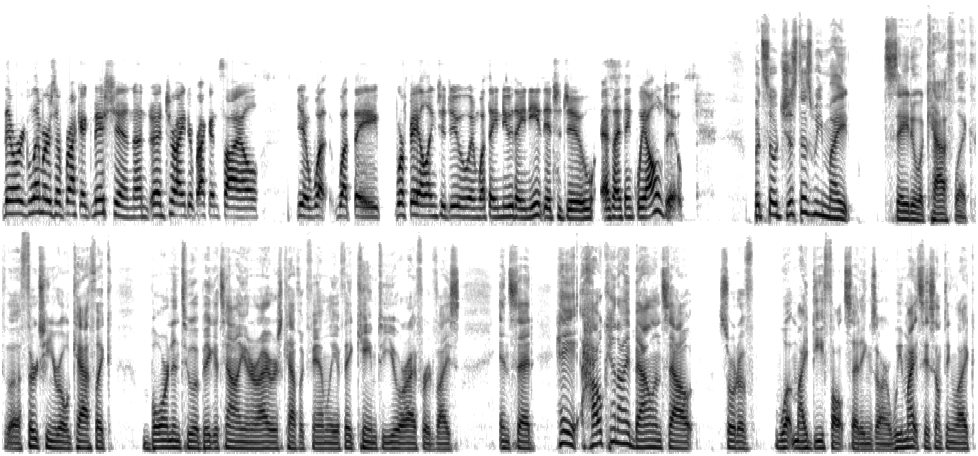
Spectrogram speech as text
there were glimmers of recognition and, and trying to reconcile, you know, what what they were failing to do and what they knew they needed to do, as I think we all do. But so, just as we might say to a Catholic, a 13 year old Catholic born into a big Italian or Irish Catholic family, if they came to you or I for advice and said, Hey, how can I balance out sort of what my default settings are? We might say something like,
